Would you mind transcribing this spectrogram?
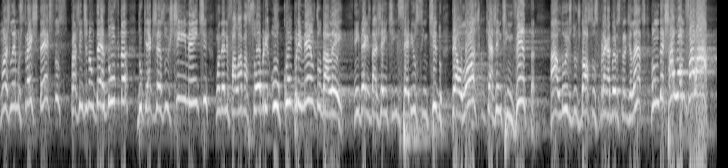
Nós lemos três textos para a gente não ter dúvida do que é que Jesus tinha em mente quando ele falava sobre o cumprimento da lei. Em vez da gente inserir o sentido teológico que a gente inventa à luz dos nossos pregadores prediletos, vamos deixar o homem falar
